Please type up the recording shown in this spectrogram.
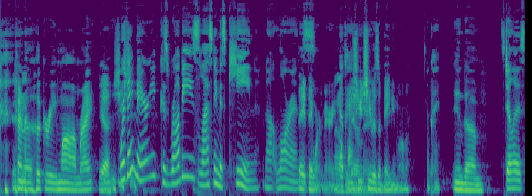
kind of hookery mom, right? Yeah. She- Were they she- married? Because Robbie's last name is Keene, not Lawrence. they, they weren't married. I don't think Okay. they were She, she was a baby mama. Okay. And um, Still is.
